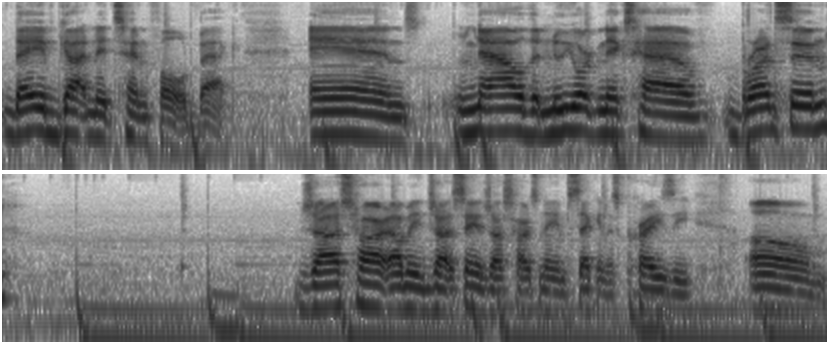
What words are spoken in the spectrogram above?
They've gotten it tenfold back. And now the New York Knicks have Brunson, Josh Hart. I mean, Josh, saying Josh Hart's name second is crazy. Um,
